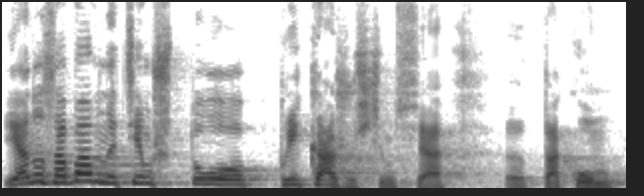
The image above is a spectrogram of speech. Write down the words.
И оно забавно тем, что при кажущемся э, таком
